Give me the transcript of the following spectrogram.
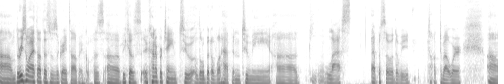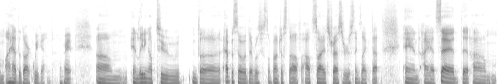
um, the reason why I thought this was a great topic was uh, because it kind of pertained to a little bit of what happened to me uh, last episode that we talked about where um, I had the dark weekend, right? Um, and leading up to the episode, there was just a bunch of stuff outside stressors, things like that. And I had said that um,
